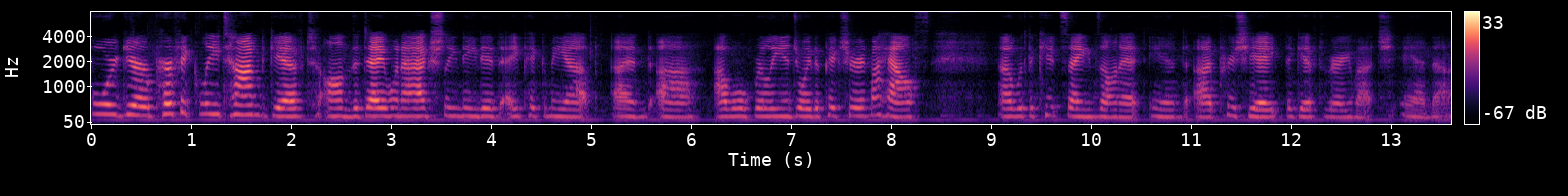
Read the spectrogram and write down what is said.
for your perfectly timed gift on the day when I actually needed a pick-me-up. And uh, I will really enjoy the picture in my house uh, with the cute sayings on it. And I appreciate the gift very much. And uh,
